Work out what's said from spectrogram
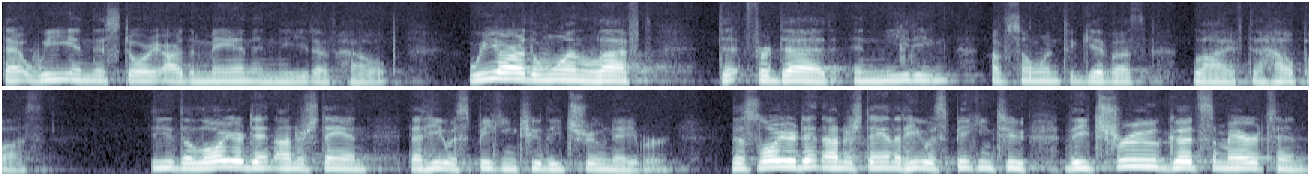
that we in this story are the man in need of help. We are the one left for dead and needing of someone to give us life, to help us. See, the lawyer didn't understand that he was speaking to the true neighbor. This lawyer didn't understand that he was speaking to the true Good Samaritan.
